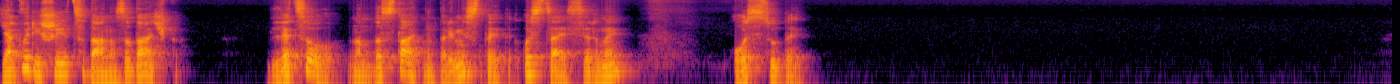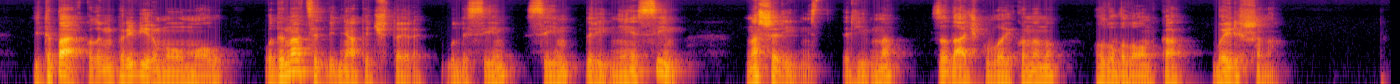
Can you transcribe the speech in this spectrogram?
Як вирішується дана задачка? Для цього нам достатньо перемістити ось цей сірник ось сюди. І тепер, коли ми перевіримо умову, 11 відняти 4 буде 7, 7 дорівнює 7. Наша рівність рівна, задачку виконано, головоломка вирішена.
